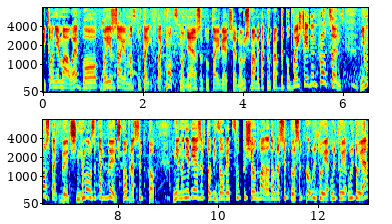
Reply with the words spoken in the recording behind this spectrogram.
I to nie małe, bo dojeżdżają nas tutaj i to tak mocno, nie? Że tutaj wiecie, no już mamy tak naprawdę po 21%. Nie może tak być, nie może tak być. Dobra, szybko. Nie, no nie wierzę w to, widzowie. Co tu się odwala? Dobra, szybko, szybko ultuję, ultuję, ultuję.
